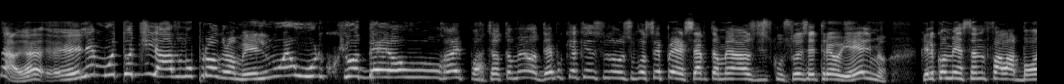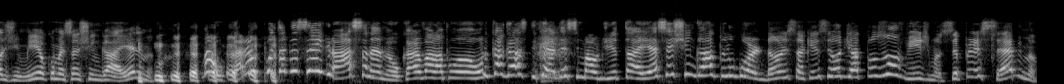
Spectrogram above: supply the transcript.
Não, é- ele é muito odiado no programa. Ele não é o único que odeia o Harry Potter. Eu também odeio, porque aqui, se você percebe também as discussões entre eu e ele, meu, que ele começando a falar bola de mim, eu começando a xingar ele, meu. Não, o cara é puta de sem graça, né, meu? O cara vai lá pra. A única graça de que é desse maldito aí é ser xingado pelo gordão. Isso aqui ser odiado pelos ouvintes, meu. Você percebe, meu?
